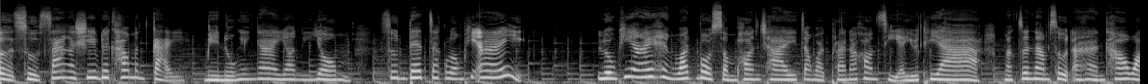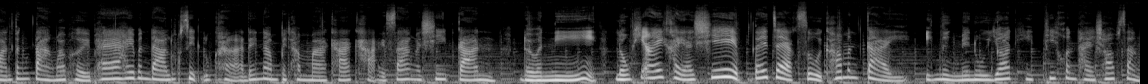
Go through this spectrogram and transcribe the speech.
เปิดสูตรสร้างอาชีพด้วยข้าวมันไก่ เมนูง่ายๆ ยอดนิยม สุดเด็ดจากหลวงพี่ไอ้หลวงพี่ไอ้แห่งวัดโบสถ์สมพรชัย จังหวัดพระนครศรีอยุธยา มักจะนำสูตรอาหารข้าวหวานต่างๆ มาเผยแพร่ให้บรรดาลูกศิษย์ลูกหาได้นำไปทำมาค้าขายสร้างอาชีพกัน โดยวันนี้หลวงพี่ไอ้ไขอาชีพ ได้แจกสูตรข้าวมันไก่ อีกหนึ่งเมนูยอดฮิตที่คนไทยชอบสั่ง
